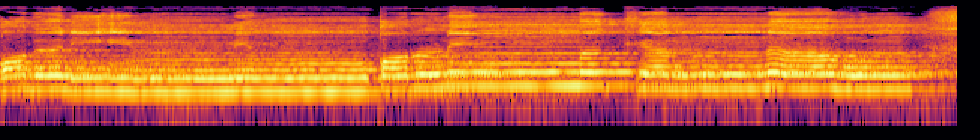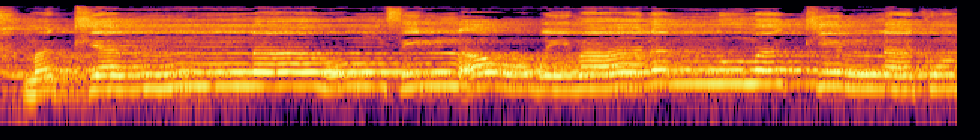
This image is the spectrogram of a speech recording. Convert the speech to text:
قبلهم من قرن مكناهم مكناهم في الأرض ما لم نمكن لكم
